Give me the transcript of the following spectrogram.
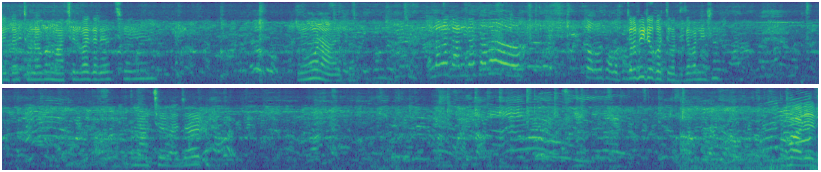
এই দেখছ এখন মাছের বাজারে আছে মোহনা এটা? চলো ভিডিও করতে করতে নিয়ে এসো। মাছের বাজার। ঘরের।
